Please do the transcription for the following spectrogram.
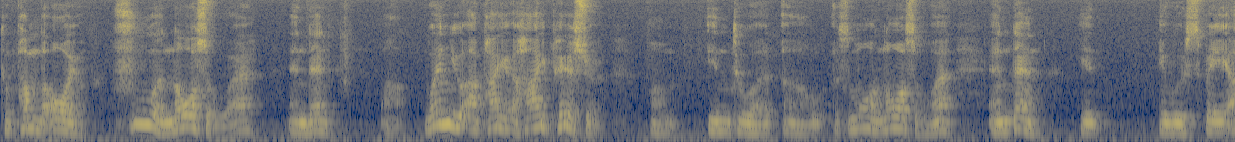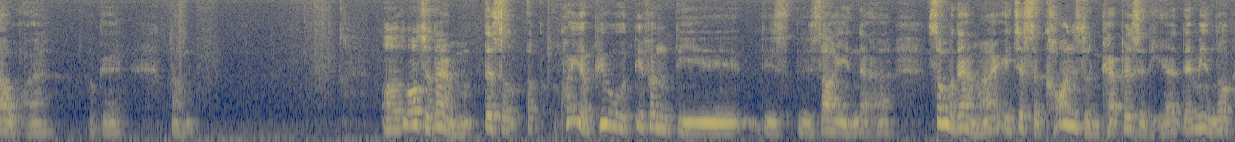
to pump the oil through a nozzle, uh, and then uh, when you apply a high pressure um, into a, a, a, small nozzle, uh, and then it it will spray out. Uh, okay. Um, uh, lots of them, there's a, a, quite a few different de, de, design there. Some of them, uh, it's just a constant capacity. Uh, that means no,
